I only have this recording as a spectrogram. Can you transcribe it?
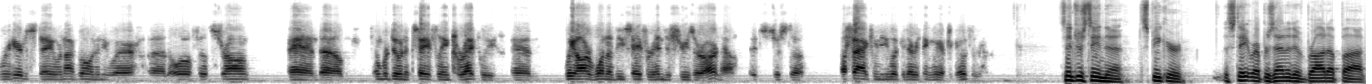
We're here to stay. We're not going anywhere. Uh, the oil field's strong, and um, and we're doing it safely and correctly. And we are one of the safer industries there are now. It's just a, a fact when you look at everything we have to go through. It's interesting. The speaker, the state representative, brought up uh,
